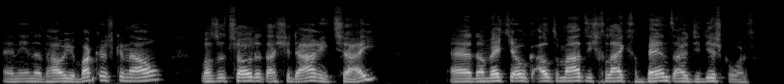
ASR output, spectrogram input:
En in het Hou je Bakkers kanaal was het zo dat als je daar iets zei, eh, dan werd je ook automatisch gelijk geband uit die Discord.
